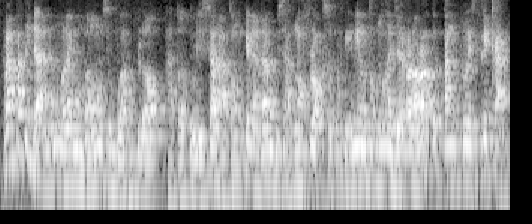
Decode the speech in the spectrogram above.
Kenapa tidak Anda mulai membangun sebuah blog atau tulisan atau mungkin Anda bisa ngevlog seperti ini untuk mengajarkan orang tentang kelistrikan?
